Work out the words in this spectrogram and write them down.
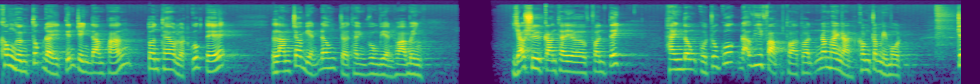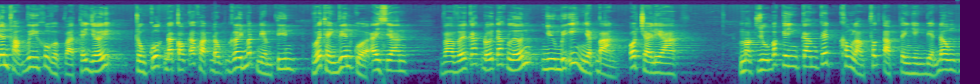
không ngừng thúc đẩy tiến trình đàm phán tuân theo luật quốc tế, làm cho Biển Đông trở thành vùng biển hòa bình. Giáo sư Cantayer phân tích, hành động của Trung Quốc đã vi phạm thỏa thuận năm 2011. Trên phạm vi khu vực và thế giới, Trung Quốc đã có các hoạt động gây mất niềm tin với thành viên của ASEAN và với các đối tác lớn như Mỹ, Nhật Bản, Australia. Mặc dù Bắc Kinh cam kết không làm phức tạp tình hình Biển Đông,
